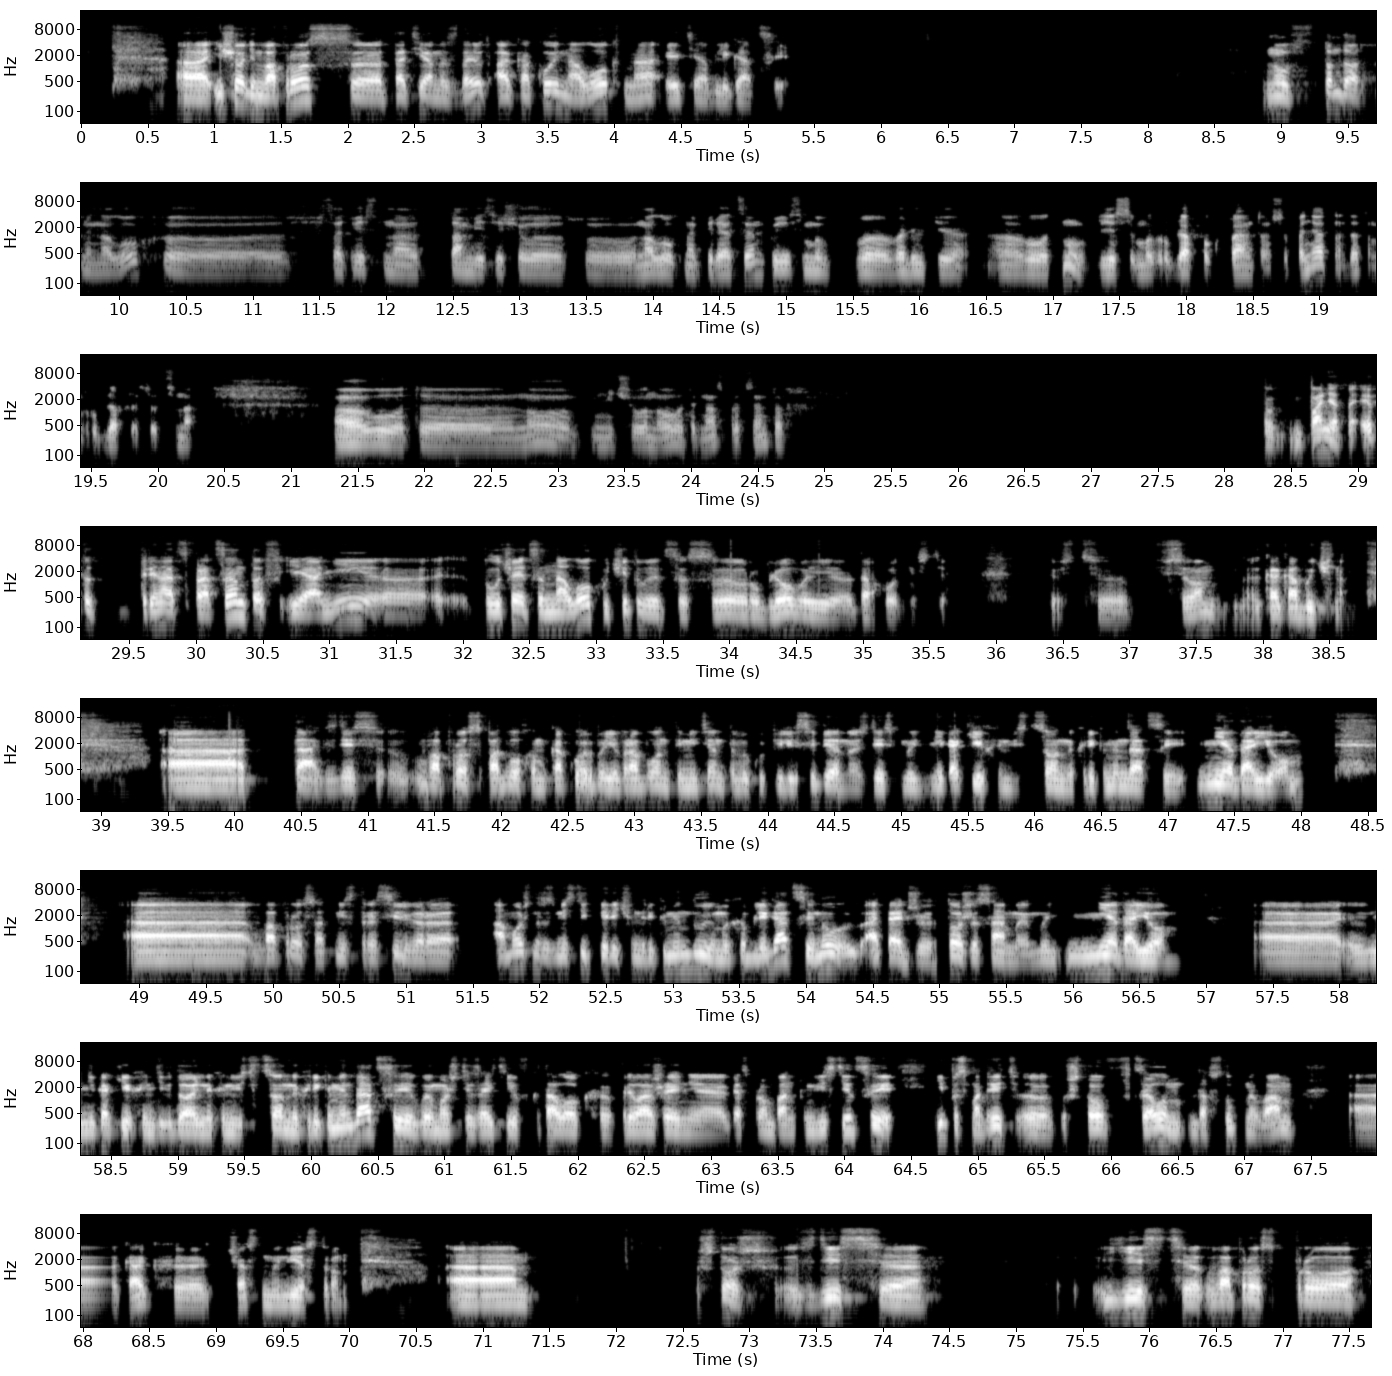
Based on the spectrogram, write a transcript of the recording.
А, Еще один вопрос Татьяна задает, а какой налог на эти облигации? Ну, стандартный налог, э, соответственно, там есть еще э, налог на переоценку, если мы в валюте, э, вот, ну, если мы в рублях покупаем, там все понятно, да, там в рублях растет цена. А, вот, но ничего нового, 13%. Понятно, это 13%, и они, получается, налог учитывается с рублевой доходности. То есть э, все как обычно. А, так, здесь вопрос с подвохом, какой бы евробонд эмитента вы купили себе, но здесь мы никаких инвестиционных рекомендаций не даем. А, вопрос от мистера Сильвера, а можно разместить перечень рекомендуемых облигаций? Ну, опять же, то же самое, мы не даем Э, никаких индивидуальных инвестиционных рекомендаций. Вы можете зайти в каталог приложения «Газпромбанк Инвестиции» и посмотреть, э, что в целом доступно вам э, как частному инвестору. Что ж, здесь есть вопрос про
